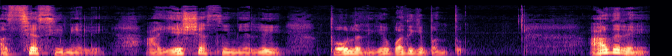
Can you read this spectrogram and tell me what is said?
ಅಸ್ಯ ಸೀಮೆಯಲ್ಲಿ, ಆ ಏಷ್ಯಾ ಸೀಮೆಯಲ್ಲಿ ಪೌಲನಿಗೆ ಒದಗಿ ಬಂತು. ಆದರೆ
